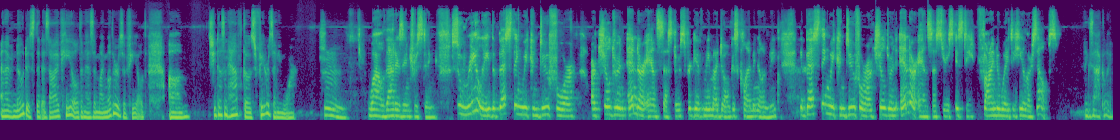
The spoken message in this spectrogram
And I've noticed that as I've healed and as my mothers have healed, um, she doesn't have those fears anymore. Hmm. Wow, that is interesting. So, really, the best thing we can do for our children and our ancestors, forgive me, my dog is climbing on me. The best thing we can do for our children and our ancestors is to find a way to heal ourselves. Exactly.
